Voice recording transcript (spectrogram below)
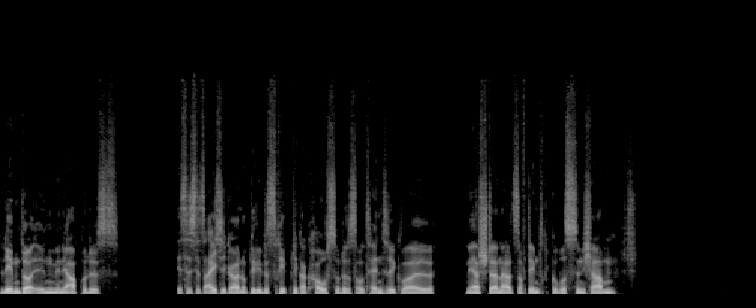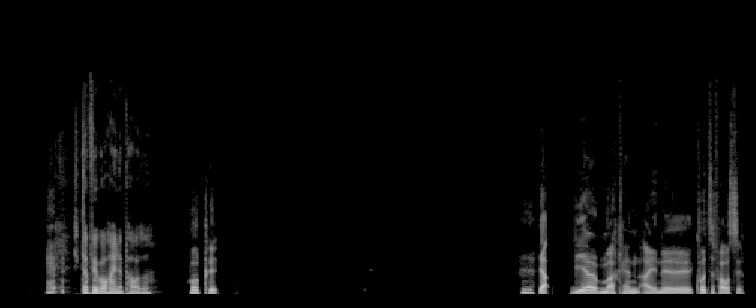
Lebender in Minneapolis ist es jetzt eigentlich egal, ob du dir das Replika kaufst oder das Authentic, weil mehr Sterne als auf dem Trikot wirst du nicht haben. Ich glaube, wir brauchen eine Pause. Okay. Wir machen eine kurze Pause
